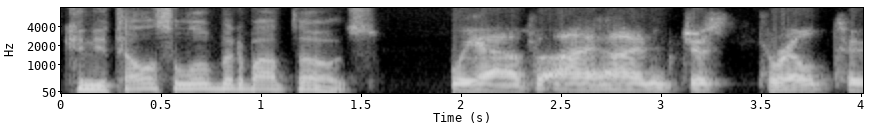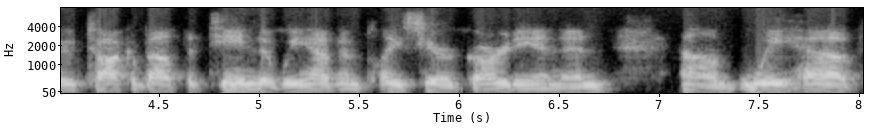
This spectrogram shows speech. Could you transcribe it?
Can you tell us a little bit about those? We have. I, am just thrilled to talk about the team that we have in place here at Guardian. And um, we have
